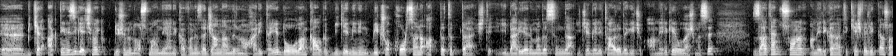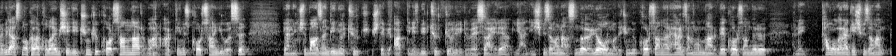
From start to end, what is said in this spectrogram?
e, bir kere Akdeniz'i geçmek düşünün Osmanlı yani kafanızda canlandırın o haritayı. Doğudan kalkıp bir geminin birçok korsanı atlatıp da işte İber Yarımadası'nda Cebeli Tarık'ı da geçip Amerika'ya ulaşması zaten sonra Amerika'nın artık keşfedildikten sonra bile aslında o kadar kolay bir şey değil. Çünkü korsanlar var. Akdeniz korsan yuvası. Yani işte bazen deniyor Türk işte bir Akdeniz bir Türk gölüydü vesaire. Yani hiçbir zaman aslında öyle olmadı. Çünkü korsanlar her zaman var ve korsanları hani tam olarak hiçbir zaman e,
